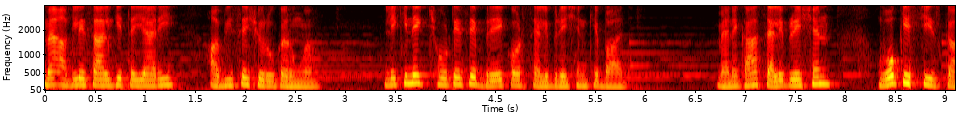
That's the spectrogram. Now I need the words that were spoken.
मैं अगले साल की तैयारी अभी से शुरू करूँगा, लेकिन एक छोटे से ब्रेक और सेलिब्रेशन के बाद। मैंने कहा, सेलिब्रेशन? वो किस चीज़ का?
